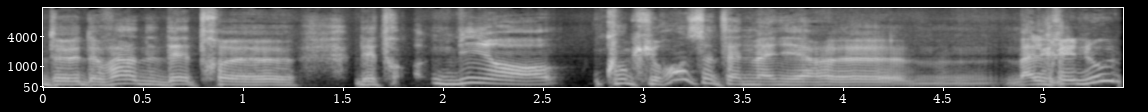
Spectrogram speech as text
de, d'être d'être mis en concurrence d'une certaine manière, euh, malgré nous,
